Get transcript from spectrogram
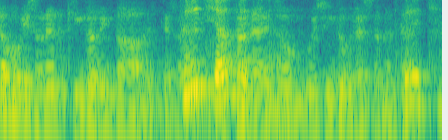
껴보기 전에는 긴가민가 이렇게 좀 그렇죠, 그렇죠. 좀 의심도 그랬었는데 그렇죠.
